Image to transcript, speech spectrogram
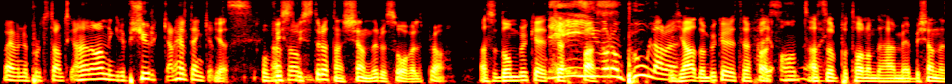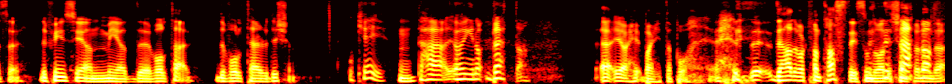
Och även den protestantiska. Han angriper kyrkan helt enkelt. Yes. Och visst Alltså- visste du att han kände det så väldigt bra? Alltså de brukar Nej, träffas. vad de polare! Ja, de brukar träffas. Alltså på tal om det här med bekännelser. Det finns ju en med eh, Voltaire. The Voltaire edition. Okej, Mm. det här, jag har ingen an- Berätta. Eh, Jag bara hittar på. Det, det hade varit fantastiskt om de hade känt varandra.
